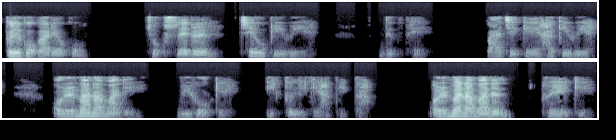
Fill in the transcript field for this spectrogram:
끌고 가려고 족쇄를 채우기 위해 늪에 빠지게 하기 위해 얼마나 많이 미혹에 이끌리게 합니까? 얼마나 많은 계획이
